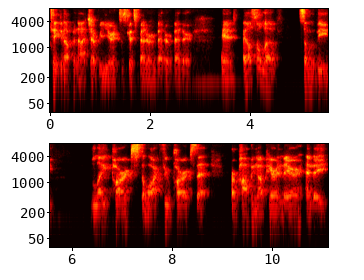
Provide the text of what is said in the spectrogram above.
take it up a notch every year it just gets better and better and better. And i also love some of the light parks the walk-through parks that are popping up here and there and they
